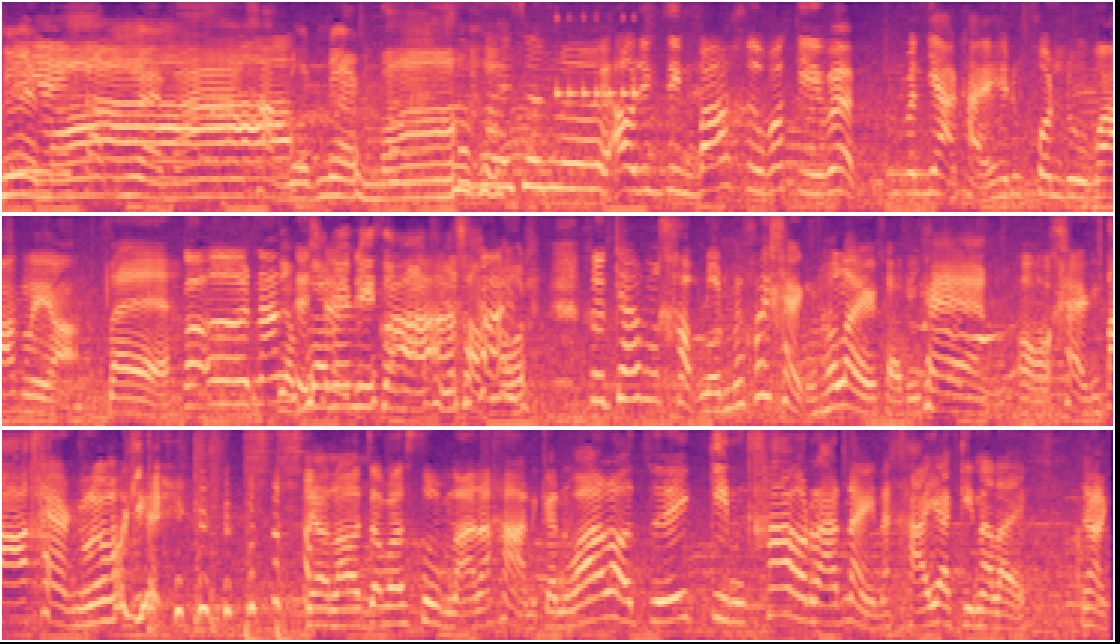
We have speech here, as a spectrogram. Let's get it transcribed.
เหนื่อยมากเป็นไงคะเหนื่อยมากขับรถเหนื่อยมากสบายจังเลย เอาจริงๆบ้าคือเมื่อกี้แบบ มันอยากถ่ายให้ทุกคนดูมากเลยอะ แต่ ก็เออนั่งเดี๋ยวเฉยๆเพื่อนไม่มีสมาธิดีกว่ขับรถใช่คือแก้มขับรถไม่ค่อยแข็งเท่าไหร่ค่ะทุกคนแข็ง อ๋อแข็งตาแข็งเลยเมื่อกี้ เดี๋ยวเราจะมาสุ่มร้านอาหารกันว่าเราจะได้กินข้าวร้านไหนนะคะ อยากกินอะไร อยาก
